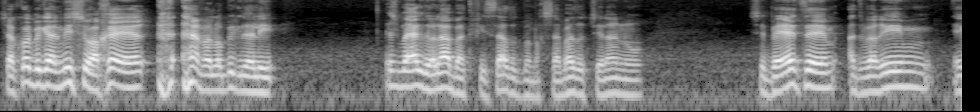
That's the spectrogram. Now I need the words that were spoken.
שהכל בגלל מישהו אחר, אבל לא בגללי. יש בעיה גדולה בתפיסה הזאת, במחשבה הזאת שלנו, שבעצם הדברים, אה,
